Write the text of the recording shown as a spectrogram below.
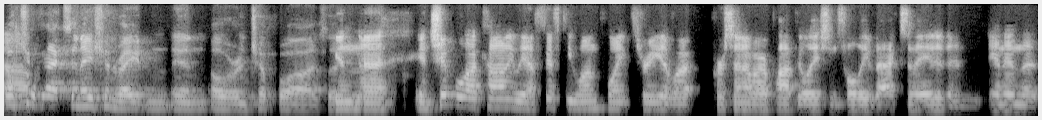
What's your um, vaccination rate in, in over in Chippewa? In uh, in Chippewa County, we have fifty one point three of our percent of our population fully vaccinated, and and in the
